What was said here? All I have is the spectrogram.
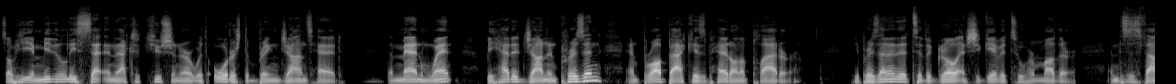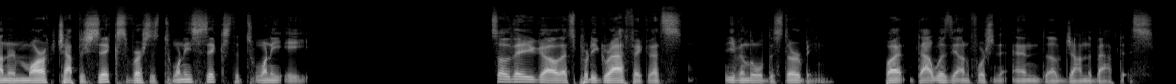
So he immediately sent an executioner with orders to bring John's head. The man went, beheaded John in prison, and brought back his head on a platter. He presented it to the girl and she gave it to her mother. And this is found in Mark chapter 6, verses 26 to 28. So there you go. That's pretty graphic. That's even a little disturbing. But that was the unfortunate end of John the Baptist.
